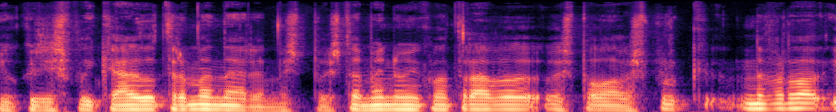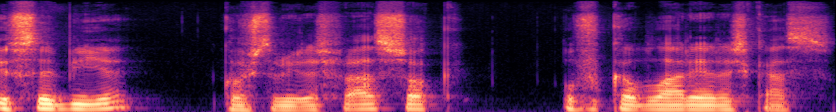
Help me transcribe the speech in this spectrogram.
eu queria explicar de outra maneira, mas depois também não encontrava as palavras. Porque, na verdade, eu sabia construir as frases, só que o vocabulário era escasso.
